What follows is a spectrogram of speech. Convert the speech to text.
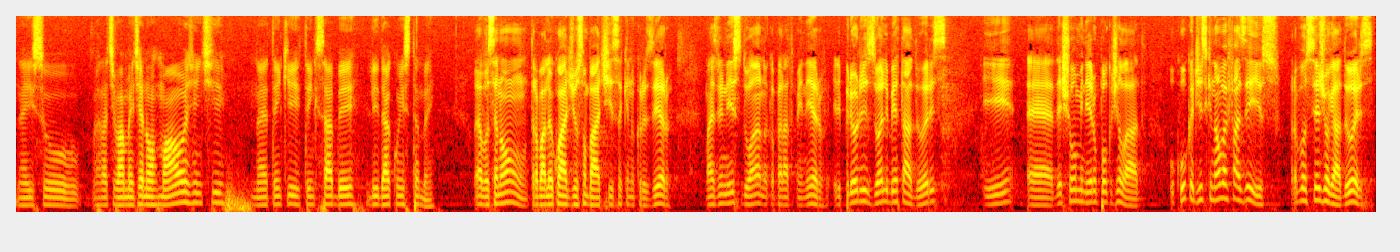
Né? Isso relativamente é normal, a gente né, tem, que, tem que saber lidar com isso também. É, Você não trabalhou com o Adilson Batista aqui no Cruzeiro, mas no início do ano, no Campeonato Mineiro, ele priorizou a Libertadores e é, deixou o Mineiro um pouco de lado. O Cuca disse que não vai fazer isso. Para vocês, jogadores,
